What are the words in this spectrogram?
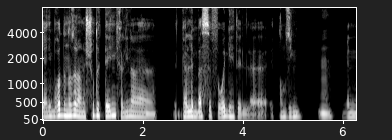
يعني بغض النظر عن الشوط التاني خلّينا نتكلم بس في وجهة ال التنظيم إمم. من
